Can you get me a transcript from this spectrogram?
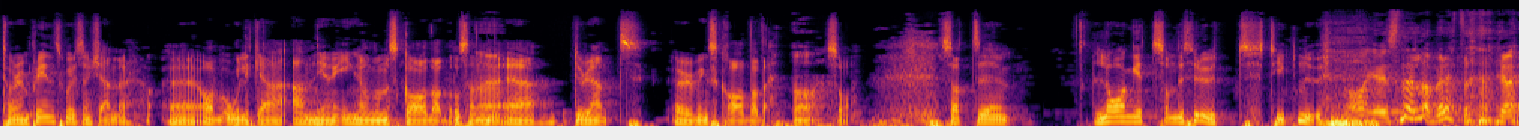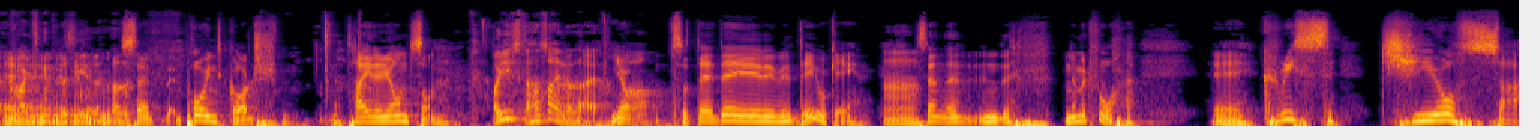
Torian Prince, Wilson Chandler. Eh, Av olika anledningar. Ingen av dem är skadad. Och sen är Durant, Irving skadade. Ja. Så, så att eh, laget som det ser ut typ nu. ja, jag är snälla berätta. Jag är faktiskt intresserad. Point guards. Tyler Johnson. Ja, just det. Han signade där Ja, så det, det är, det är okej. Mm. Sen nummer två. Chris Chiosa.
